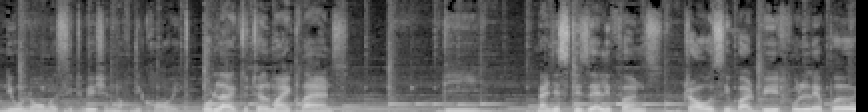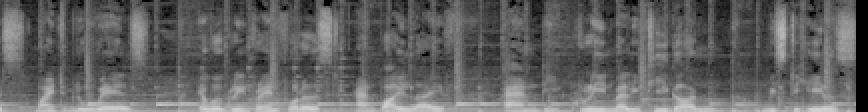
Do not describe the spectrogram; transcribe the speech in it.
new normal situation of the COVID. Would like to tell my clients the Majesty's elephants, drowsy but beautiful leopards, mighty blue whales, evergreen rainforest and wildlife, and the Green Valley Tea Garden, Misty Hills,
